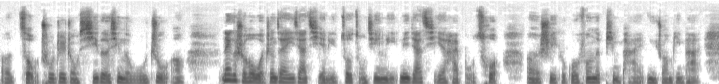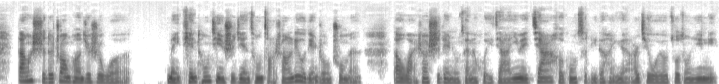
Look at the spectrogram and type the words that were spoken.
呃走出这种习得性的无助啊。那个时候我正在一家企业里做总经理，那家企业还不错，呃，是一个国风的品牌，女装品牌。当时的状况就是我。每天通勤时间从早上六点钟出门，到晚上十点钟才能回家，因为家和公司离得很远，而且我又做总经理，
